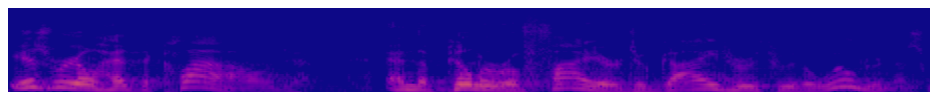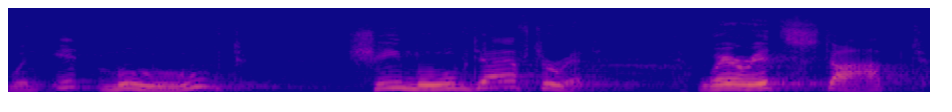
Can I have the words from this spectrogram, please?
Israel had the cloud and the pillar of fire to guide her through the wilderness. When it moved, she moved after it. Where it stopped,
